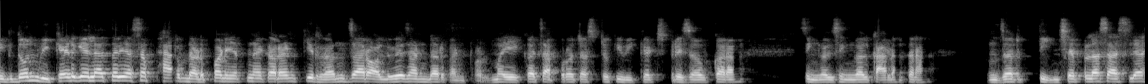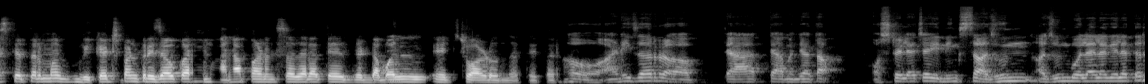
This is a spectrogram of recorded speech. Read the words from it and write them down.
एक दोन विकेट गेल्या तरी असं फार दडपण येत नाही कारण की runs are always under control मग एकच अप्रोच असतो की विकेट्स प्रिझर्व करा सिंगल सिंगल काढत राहा. जर तीनशे प्लस असले असते तर मग विकेट्स पण प्रिझर्व करा मारा पण असं जरा ते डबल एज स्वॉर्ड होऊन जाते तर. हो आणि जर त्या त्या म्हणजे आता ऑस्ट्रेलियाच्या इनिंग्सचं अजून अजून बोलायला गेलं तर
